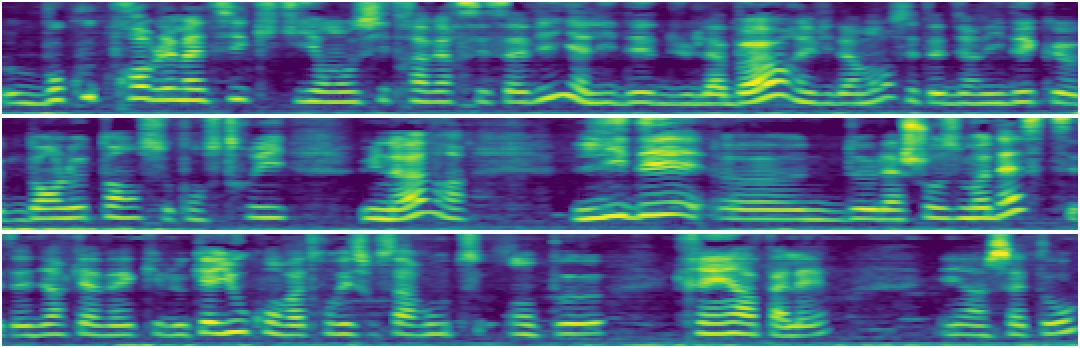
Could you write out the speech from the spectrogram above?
beaucoup de problématiques qui ont aussi traversé sa vie. Il y a l'idée du labeur, évidemment, c'est-à-dire l'idée que dans le temps se construit une œuvre. l'idée euh, de la chose modeste, c'est-à-dire qu'avec le caillou qu'on va trouver sur sa route, on peut créer un palais et un château.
